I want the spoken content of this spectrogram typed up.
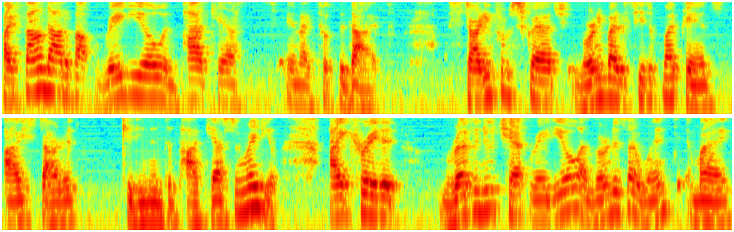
I found out about radio and podcasts, and I took the dive. Starting from scratch, learning by the seat of my pants, I started getting into podcast and radio. I created revenue chat radio. I learned as I went. My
